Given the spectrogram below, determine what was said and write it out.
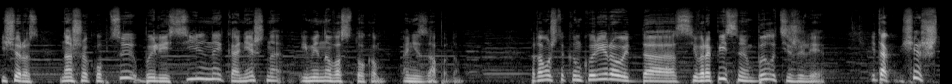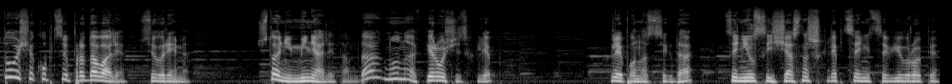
Еще раз, наши купцы были сильны, конечно, именно Востоком, а не Западом. Потому что конкурировать да, с европейцами было тяжелее. Итак, вообще, что вообще купцы продавали все время? Что они меняли там, да? Ну, на, в первую очередь, хлеб. Хлеб у нас всегда ценился, и сейчас наш хлеб ценится в Европе.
